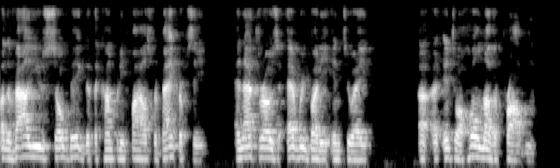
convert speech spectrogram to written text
are the values so big that the company files for bankruptcy, and that throws everybody into a uh, into a whole nother problem,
